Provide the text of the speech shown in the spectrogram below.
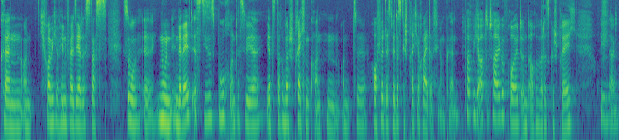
können. Und ich freue mich auf jeden Fall sehr, dass das so äh, nun in der Welt ist, dieses Buch, und dass wir jetzt darüber sprechen konnten und äh, hoffe, dass wir das Gespräch auch weiterführen können. Hat mich auch total gefreut und auch über das Gespräch. Vielen Dank.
